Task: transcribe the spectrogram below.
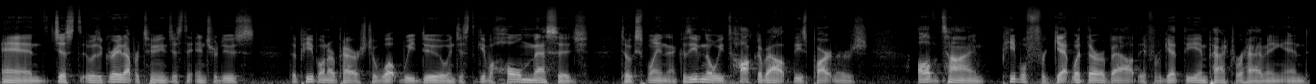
and just it was a great opportunity just to introduce the people in our parish to what we do and just to give a whole message to explain that. Because even though we talk about these partners all the time, people forget what they're about. They forget the impact we're having, and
